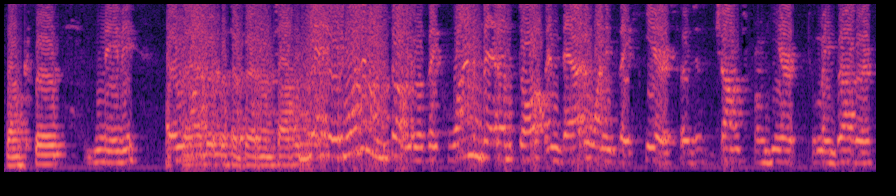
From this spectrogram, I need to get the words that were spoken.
Bunk beds, maybe. a There bed with a bed on top of it. Yeah, so it wasn't on top. It was like one bed on top, and the other one is like here. So I just jumped from here to my brother,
